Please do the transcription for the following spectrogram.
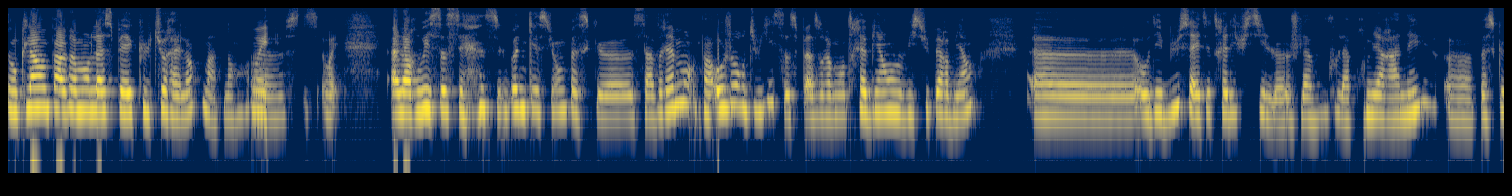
Donc là, on parle vraiment de l'aspect culturel hein, maintenant. Oui. Euh, Alors oui, ça c'est une bonne question parce que ça vraiment, enfin aujourd'hui, ça se passe vraiment très bien, on le vit super bien. Euh, au début, ça a été très difficile, je l'avoue, la première année, euh, parce que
